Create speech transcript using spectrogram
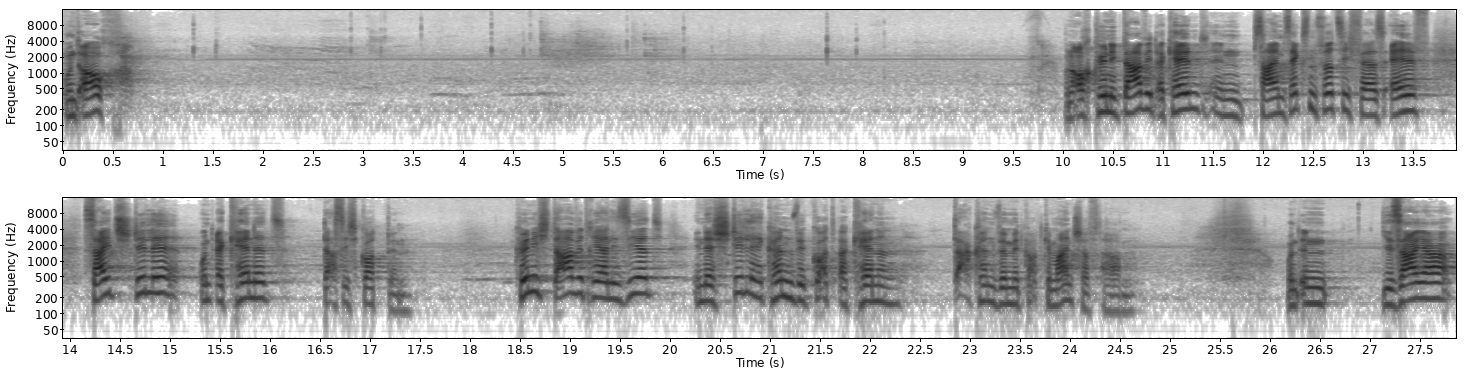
Und auch Und auch König David erkennt in Psalm 46, Vers 11, seid stille und erkennet, dass ich Gott bin. König David realisiert, in der Stille können wir Gott erkennen, da können wir mit Gott Gemeinschaft haben. Und in Jesaja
